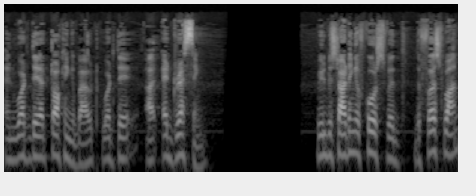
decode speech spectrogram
and what they are talk about what they are addressing well be starting on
